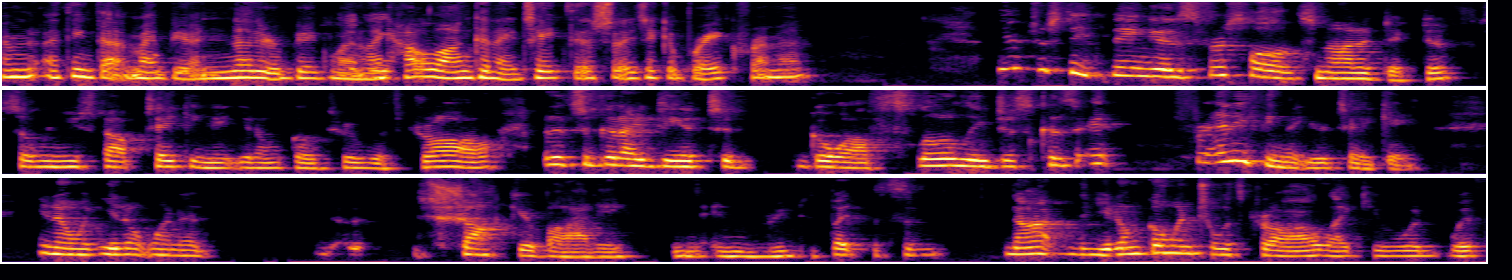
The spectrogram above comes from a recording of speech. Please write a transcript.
I'm, i think that might be another big one. Like, how long can I take this? Should I take a break from it? The interesting thing is, first of all, it's not addictive. So when you stop taking it, you don't go through withdrawal. But it's a good idea to go off slowly, just because for anything that you're taking, you know, you don't want to shock your body. And, and but it's not you don't go into withdrawal like you would with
